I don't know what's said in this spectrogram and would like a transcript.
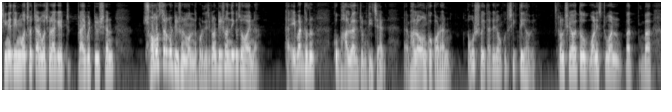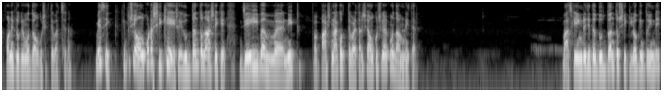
চীনে তিন বছর, চার বছর আগে প্রাইভেট টিউশন সমস্ত রকম টিউশন বন্ধ করে দিয়েছে। কারণ টিউশন দিয়ে কিছু হয় না। হ্যাঁ এবার ধরুন খুব ভালো একজন টিচার ভালো অঙ্ক করান, অবশ্যই তাকে অঙ্ক তো শিখতেই হবে। কারণ সে হয়তো ওয়ান ইস টু ওয়ান বা অনেক লোকের মধ্যে অঙ্ক শিখতে পারছে না। বেসিক কিন্তু সেই অঙ্কটা শিখে সেই দুর্দান্ত না শেখে, যেই বা নিট পাস না করতে পারে, তার সে অঙ্ক শেখার কোনো দাম নেই তার। বা আজকে ইংরেজি দুর্দান্ত শিখলো, কিন্তু ইংরেজি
